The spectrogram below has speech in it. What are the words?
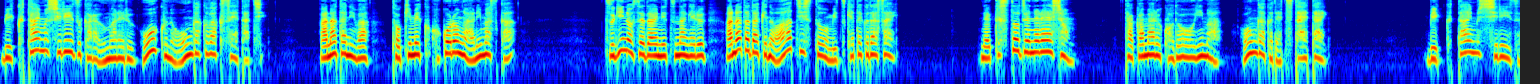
ビッグタイムシリーズから生まれる多くの音楽惑星たち。あなたにはときめく心がありますか？次の世代につなげるあなただけのアーティストを見つけてください。 next generation。高まる鼓動を今、音楽で伝えたい。ビッグタイムシリーズ。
